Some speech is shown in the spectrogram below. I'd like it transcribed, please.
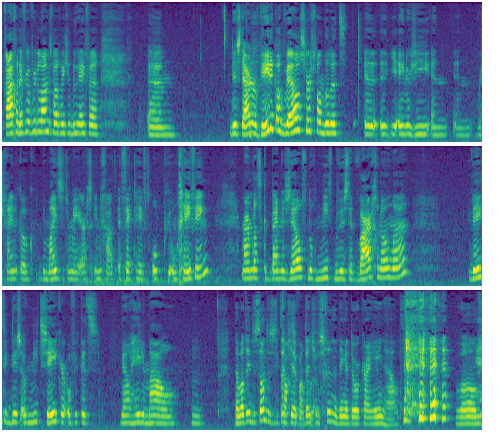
Vraag gewoon even of je er langs mag, weet je, doe even. Ehm, dus daardoor weet ik ook wel, soort van, dat het eh, eh, je energie en, en waarschijnlijk ook de mindset je ergens ingaat effect heeft op je omgeving. Maar omdat ik het bij mezelf nog niet bewust heb waargenomen, weet ik dus ook niet zeker of ik het wel helemaal. Hm. Nou, wat interessant is, is dat je, dat je verschillende dingen door elkaar heen haalt. Want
